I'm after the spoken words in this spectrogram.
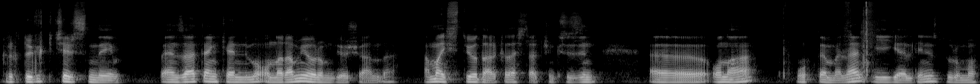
kırık dökük içerisindeyim. Ben zaten kendimi onaramıyorum diyor şu anda. Ama istiyordu arkadaşlar çünkü sizin e, ona muhtemelen iyi geldiğiniz durumu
